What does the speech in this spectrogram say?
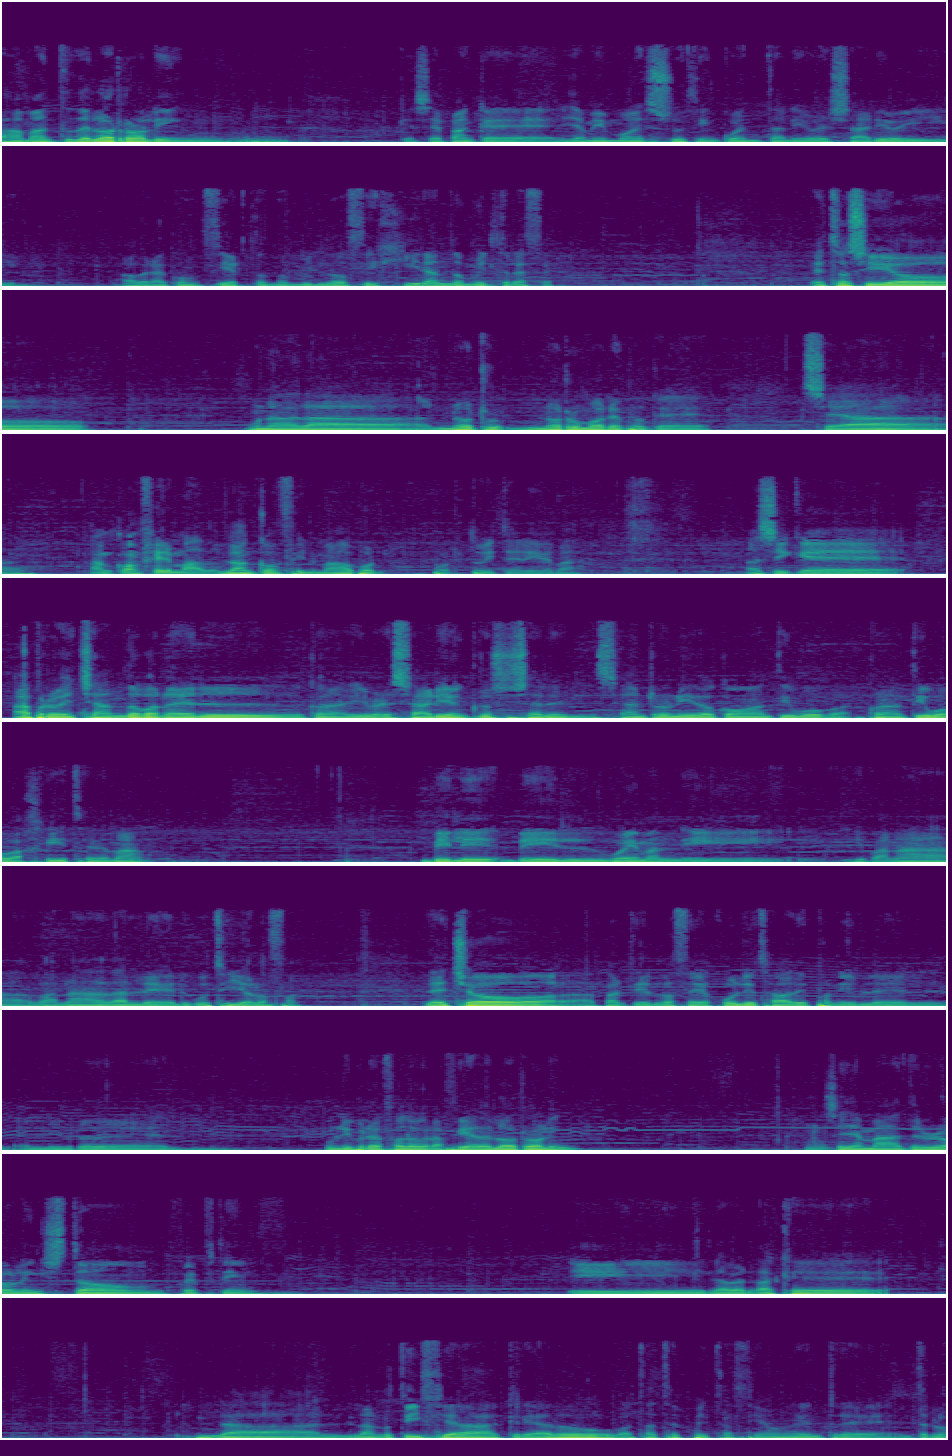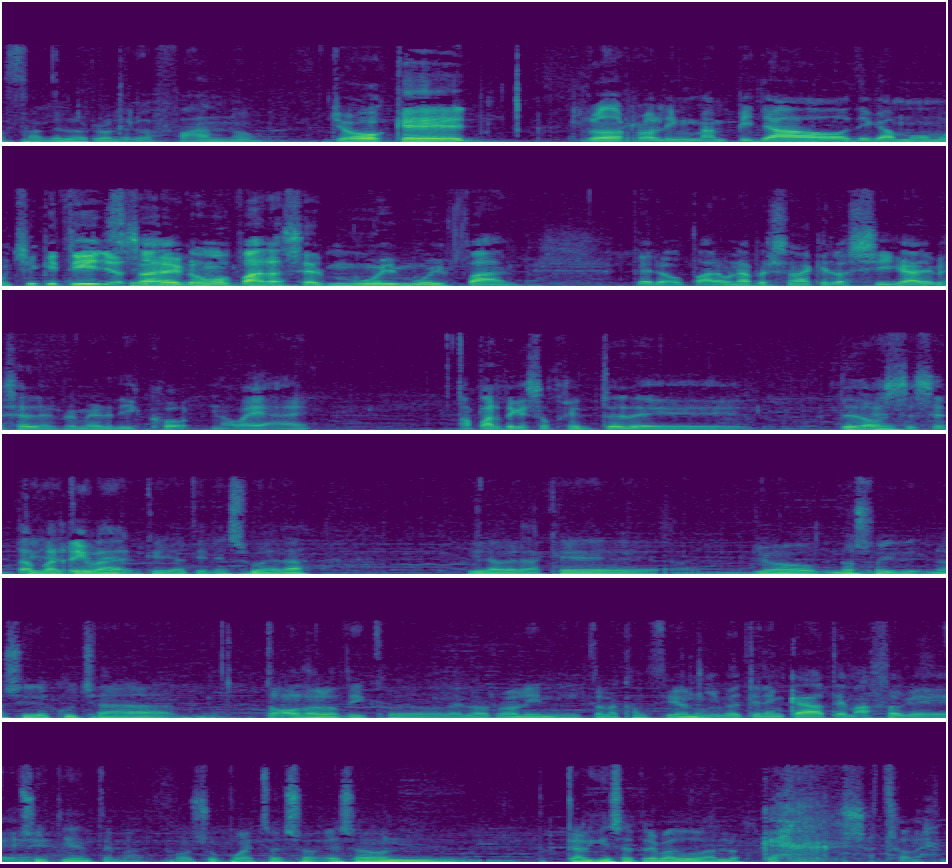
Los amantes de los Rolling, que sepan que ya mismo es su 50 aniversario y habrá concierto en 2012 y gira en 2013. Esto ha sido una de las... No, ru- no rumores, porque se ha, Lo han confirmado. lo han confirmado por, por Twitter y demás. Así que aprovechando con el, con el aniversario, incluso se, se han reunido con antiguo con antiguo bajista y demás, Billy, Bill Wayman y, y van a van a darle el gustillo a los fans. De hecho, a partir del 12 de julio estaba disponible el, el libro de un libro de fotografía de los Rolling. Se llama The Rolling Stone 15. Y la verdad es que la, la noticia ha creado bastante expectación entre, entre los fans de los Rolling. los fans, ¿no? Yo que los Rolling me han pillado, digamos, muy chiquitillo, Sí. ¿sabes? Como para ser muy, muy fan. Pero para una persona que los siga, yo qué sé, del primer disco, no vea, ¿eh? Aparte que son gente de, de los Eh, 60 que para arriba, tiene- ¿eh? Que ya tiene su edad. Y la verdad es que yo no soy no soy de escuchar todos los discos de los Rolling y todas las canciones. Y me tienen cada temazo que... Sí, tienen temas, por supuesto. Eso, eso que alguien se atreva a dudarlo. exactamente.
